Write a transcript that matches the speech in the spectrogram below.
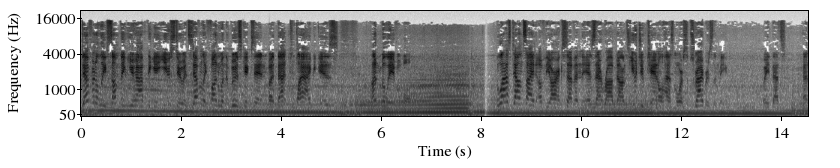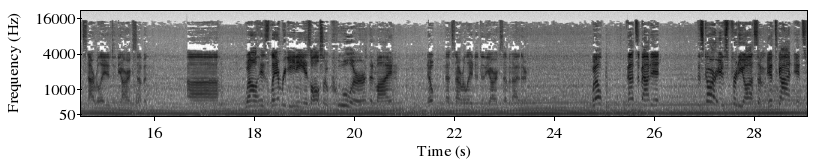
definitely something you have to get used to. It's definitely fun when the boost kicks in, but that lag is unbelievable. The last downside of the RX-7 is that Rob Dahm's YouTube channel has more subscribers than me. Wait, that's that's not related to the RX-7. Uh, well, his Lamborghini is also cooler than mine. Nope, that's not related to the RX-7 either. Well, that's about it. This car is pretty awesome. It's got its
